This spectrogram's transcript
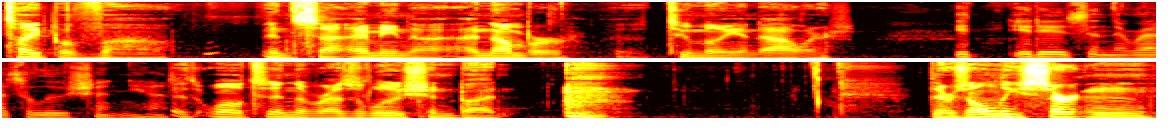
type of, uh, ince- I mean, a, a number, $2 million. It, it is in the resolution, yes. Well, it's in the resolution, but there's only certain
